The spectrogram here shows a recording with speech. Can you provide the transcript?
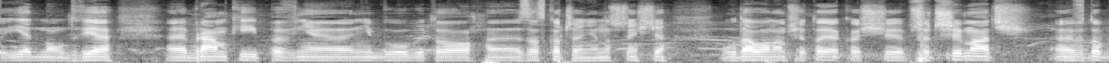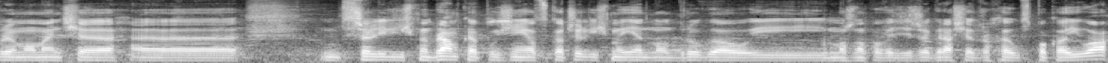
jedną, dwie bramki, pewnie nie byłoby to zaskoczenie. Na szczęście udało nam się to jakoś e, przetrzymać e, w dobrym momencie. e, Strzeliliśmy bramkę, później odskoczyliśmy jedną, drugą i można powiedzieć, że gra się trochę uspokoiła,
